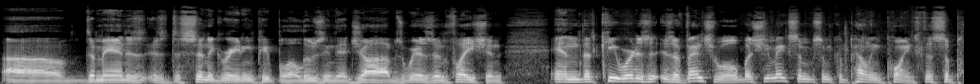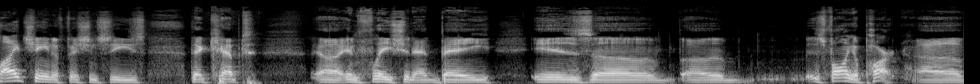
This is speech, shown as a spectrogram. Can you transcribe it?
Uh, demand is is disintegrating. People are losing their jobs. Where's inflation?" And the key word is is eventual. But she makes some some compelling points. The supply chain efficiencies that kept uh, inflation at bay is uh, uh is falling apart. Uh,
